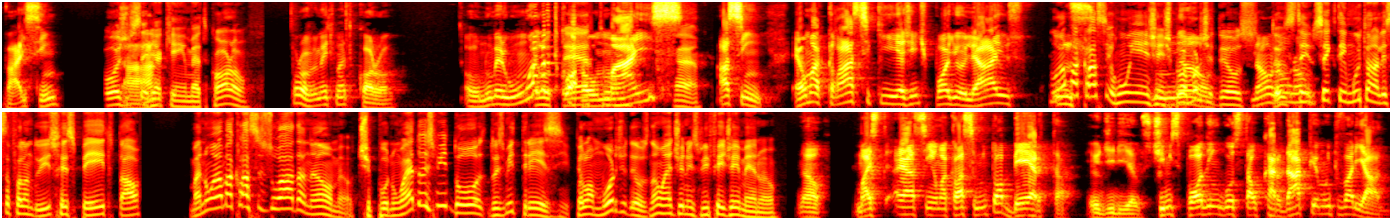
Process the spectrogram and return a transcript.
vai sim. Hoje tá. seria quem? Matt Corral? Provavelmente Matt Corral. O número um é Matt Corral, mas, é. assim, é uma classe que a gente pode olhar e os. Não é uma classe ruim, hein, gente? Pelo amor de Deus. Não, não, não. sei que tem muito analista falando isso, respeito e tal. Mas não é uma classe zoada, não, meu. Tipo, não é 2012, 2013. Pelo amor de Deus, não é Geno Smith e J. Manuel. Não. Mas é assim, é uma classe muito aberta, eu diria. Os times podem gostar, o cardápio é muito variado.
